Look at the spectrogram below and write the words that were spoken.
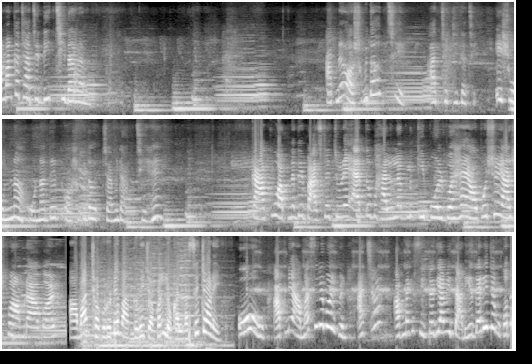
আমার কাছে আছে, দিচ্ছি, দাঁড়ান। আপনার অসুবিধা হচ্ছে? আচ্ছা ঠিক আছে। এই শোন না ওনাদের অসুবিধা হচ্ছে আমি রাখছি হ্যাঁ? কাকু আপনাদের বাসটা চড়ে এত ভালো লাগল কি বলব? হ্যাঁ অবশ্যই আসব আমরা আবার। আমার ঝগড়ুটে বান্ধবী যখন লোকাল বাসে চড়ে। ও আপনি আমার সিটে বসবেন? আচ্ছা আপনাকে সিটটা দিয়ে আমি দাঁড়িয়ে দাঁড়িয়ে যাব? কত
